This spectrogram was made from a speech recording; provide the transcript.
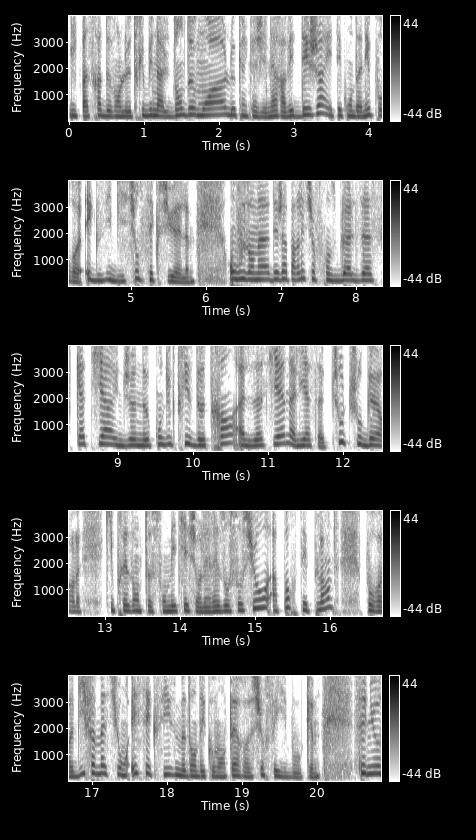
Il passera devant le tribunal dans deux mois. Le quinquagénaire avait déjà été condamné pour exhibition sexuelle. On vous en a déjà parlé sur France Bleu Alsace. Katia, une jeune conductrice de train alsacienne, alias Chouchou Girl, qui présente son métier sur les réseaux sociaux, a porté plainte pour diffamation et sexisme dans des commentaires sur Facebook. CNews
